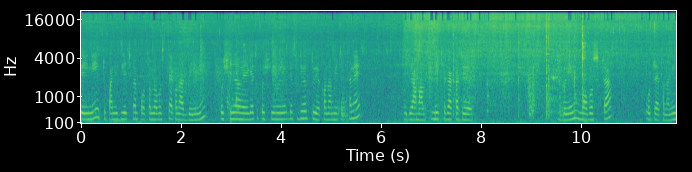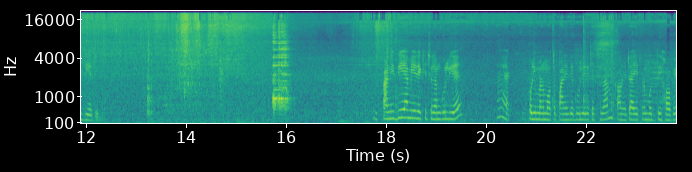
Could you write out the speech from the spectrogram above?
দেইনি, একটু পানি দিয়েছিলাম প্রথম অবস্থা এখন আর দেইনি। কষিয়ে হয়ে গেছে কষিয়ে হয়ে গেছে যেহেতু, এখন আমি এটা এখানে এই যে আমার মেখে রাখা যে ব্রেন মগজটা, ওটা এখন আমি দিয়ে দিব। পানি দিয়ে আমি রেখেছিলাম গুলিয়ে হ্যাঁ পরিমাণ মতো পানি দিয়ে গুলিয়ে রেখেছিলাম, কারণ এটা এটার মধ্যে হবে,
